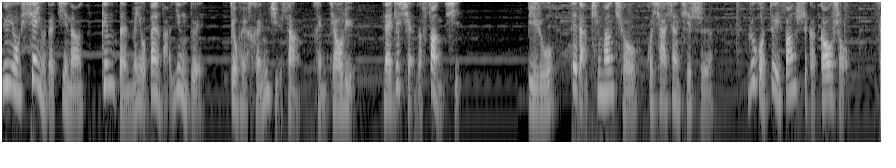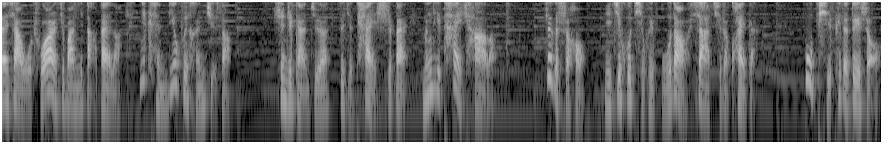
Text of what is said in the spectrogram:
运用现有的技能根本没有办法应对，就会很沮丧、很焦虑，乃至选择放弃。比如在打乒乓球或下象棋时，如果对方是个高手，三下五除二就把你打败了，你肯定会很沮丧，甚至感觉自己太失败，能力太差了。这个时候，你几乎体会不到下棋的快感。不匹配的对手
